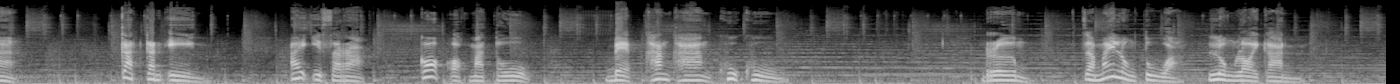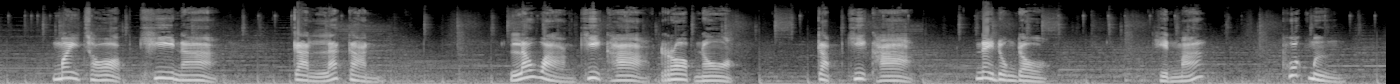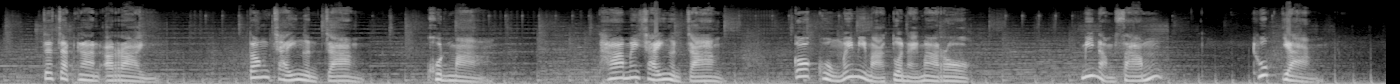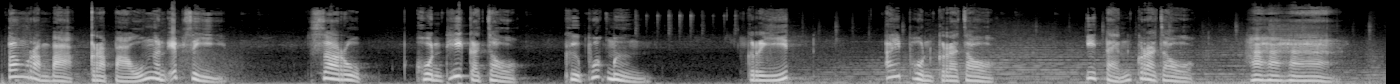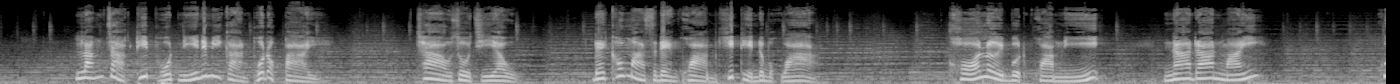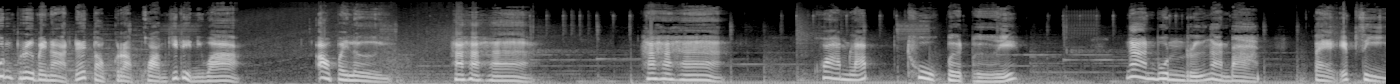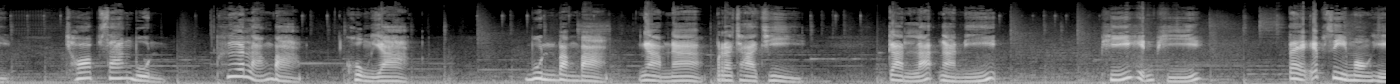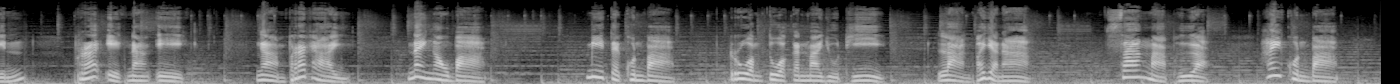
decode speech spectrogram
กัดกันเอง ไอ้อิสระก็ออกมาโต แบบข้างๆ คู่ๆ เริ่มจะไม่ลงตัวลงรอยกัน ไม่ชอบ ขี้หน้า กันและกัน ระหว่างขี้ข้ารอบนอก กับขี้ข้าในดงดอก เห็นมะ พวกมึง จะจัดงานอะไร ต้องใช้เงินจ้าง คนมา ถ้าไม่ใช้เงินจ้าง ก็คงไม่มีหมาตัวไหนมาหรอก มีหนำซ้ำทุกอย่างต้องลำบากกระเป๋าเงิน F4 สรุป คนที่กระจอกคือพวกมึง กรีดไอ้พลกระจอก อีแตนกระจอกฮ่าฮ่าฮ่าหลังจากที่โพสต์นี้ได้มีการโพสต์ออกไป ชาวโซเชียล ได้เข้ามาแสดงความคิดเห็นโดยบอกว่า ขอเลยบทความนี้ หน้าด้านไหม คุณพรือใบนาดได้ตอบกลับความคิดเห็นนี้ว่า เอาไปเลย ฮ่าฮ่าฮ่าฮ่าฮ่าฮ่าความลับถูกเปิดเผย งานบุญหรืองานบาป แต่ FC ชอบสร้างบุญ เพื่อล้างบาป คงยาก บุญบางบาป งามหน้าประชาชีกันละงานนี้ ผีเห็นผี แต่ FC มองเห็น พระเอกนางเอก งามพระไทย ในเงาบาป มีแต่คนบาป รวมตัวกันมาอยู่ที่ลานพญานาค สร้างมาเพื่อให้คนบาป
